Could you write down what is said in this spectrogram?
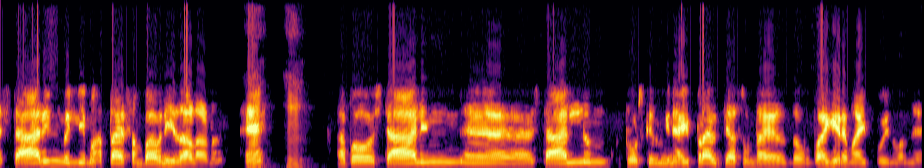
സ്റ്റാലിൻ വലിയ മഹത്തായ സംഭാവന ചെയ്ത ആളാണ്. ഏ? അപ്പോ സ്റ്റാലിൻ സ്റ്റാലിനും ട്രോസ്കിനും ഇങ്ങനെ അഭിപ്രായ വ്യത്യാസം ഉണ്ടായ ദൗർഭാഗ്യകരമായി പോയി എന്ന് പറഞ്ഞ്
